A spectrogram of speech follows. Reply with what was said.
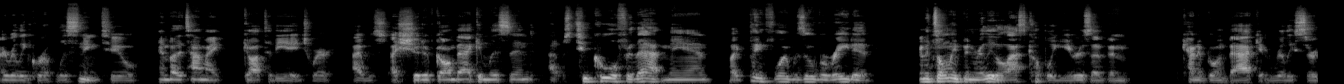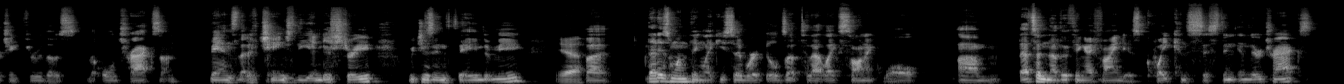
I really grew up listening to. And by the time I got to the age where I was, I should have gone back and listened. I was too cool for that, man. Like Pink Floyd was overrated. And it's only been really the last couple of years I've been kind of going back and really searching through those the old tracks on bands that have changed the industry, which is insane to me. Yeah. But that is one thing, like you said, where it builds up to that like sonic wall. Um, that's another thing I find is quite consistent in their tracks.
